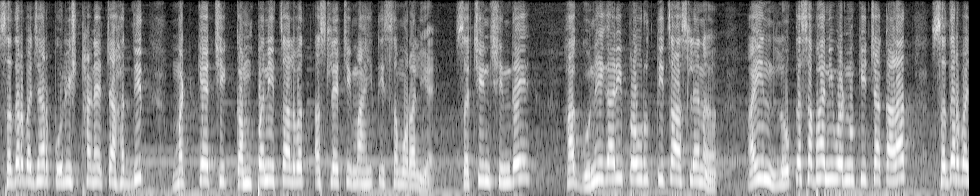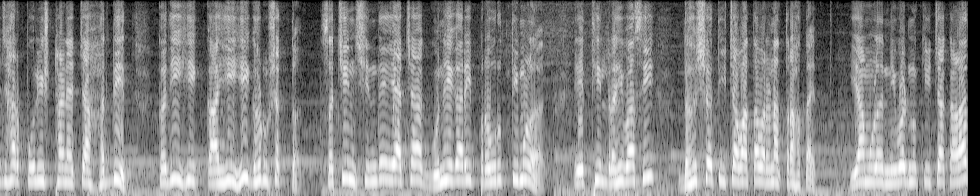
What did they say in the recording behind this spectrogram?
सदर बाजार पोलीस ठाण्याच्या हद्दीत मटक्याची कंपनी चालवत असल्याची माहिती समोर आली आहे. सचिन शिंदे हा गुन्हेगारी प्रवृत्तीचा असल्यानं ऐन लोकसभा निवडणुकीच्या काळात सदर बजार पोलीस ठाण्याच्या हद्दीत कधीही काहीही घडू शकतं. सचिन शिंदे याच्या गुन्हेगारी प्रवृत्तीमुळं येथील रहिवासी दहशतीच्या वातावरणात राहत आहेत. यामुळं निवडणुकीच्या काळात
